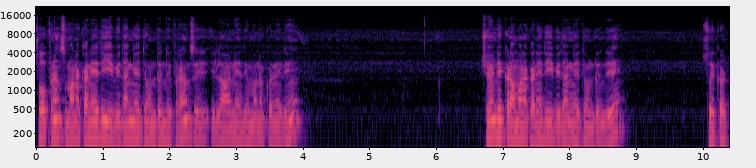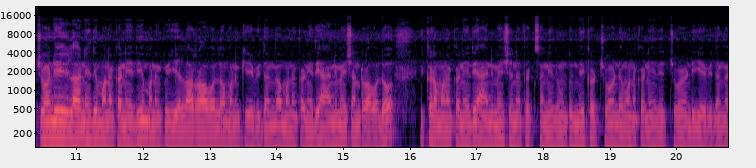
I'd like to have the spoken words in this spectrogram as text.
సో ఫ్రెండ్స్ మనకనేది అనేది ఈ విధంగా అయితే ఉంటుంది ఫ్రెండ్స్. ఇలా అనేది మనకు అనేది చూడండి ఇక్కడ మనకనేది అనేది ఈ విధంగా అయితే ఉంటుంది. సో ఇక్కడ చూడండి ఇలా అనేది మనకు అనేది మనకు ఎలా రావాలో మనకి ఏ విధంగా మనకు అనేది యానిమేషన్ రావాలో ఇక్కడ మనకు అనేది యానిమేషన్ ఎఫెక్ట్స్ అనేది ఉంటుంది. ఇక్కడ చూడండి మనకు అనేది చూడండి ఏ విధంగా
